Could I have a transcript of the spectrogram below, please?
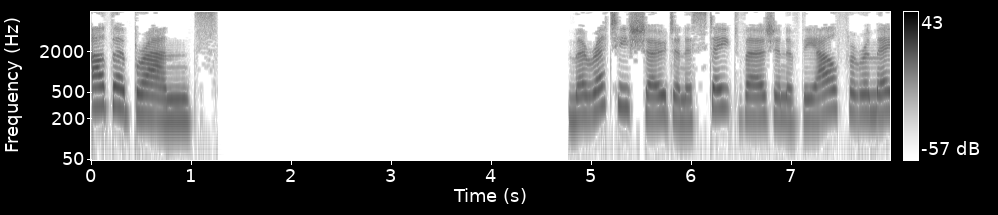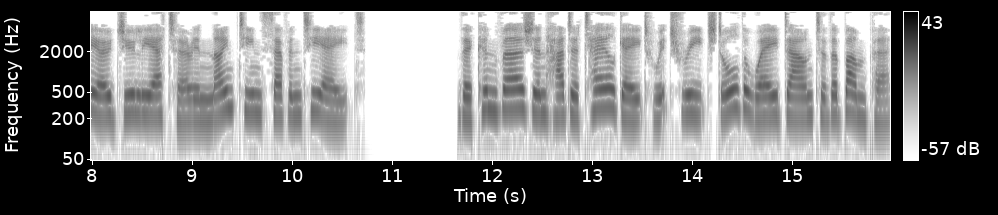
Other brands. Moretti showed an estate version of the Alfa Romeo Giulietta in 1978. The conversion had a tailgate which reached all the way down to the bumper,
